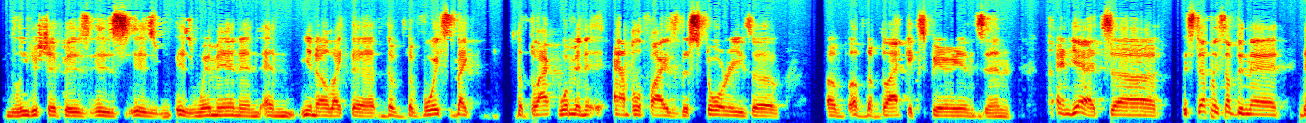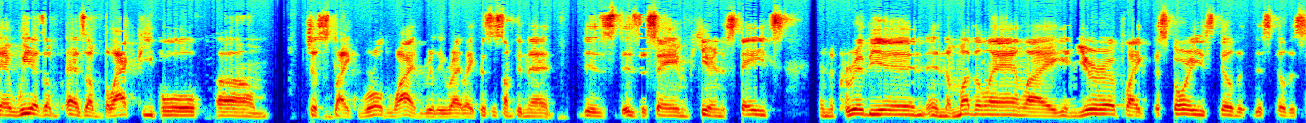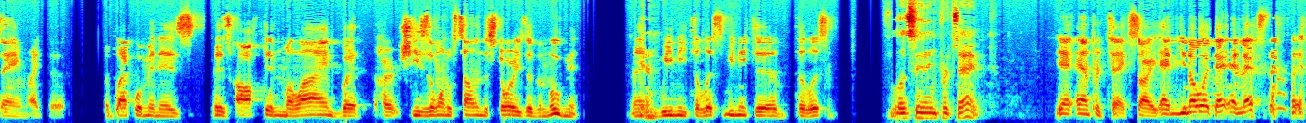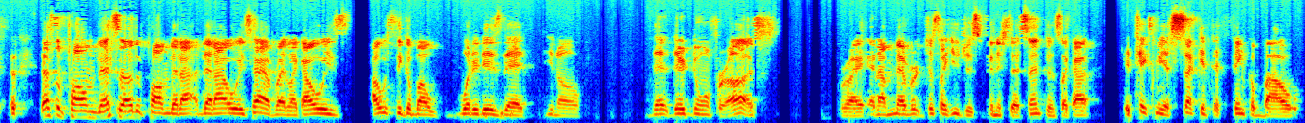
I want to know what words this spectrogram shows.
leadership is is is is women, and and you know, like the the the voice, like the Black woman amplifies the stories of of of the Black experience, and and yeah, it's uh it's definitely something that that we as a as a Black people. um just like worldwide really right like this is something that is is the same here in the states in the caribbean in the motherland like in europe like the story is still is still the same right the the black woman is is often maligned but her she's the one who's telling the stories of the movement and Yeah. we need to listen we need to to listen Listen and protect. Yeah, and protect. Sorry, and you know what? That, and that's that's the problem. That's the other problem that I that I always have. Right, like I always I always think about what it is that you know that they're doing for us, right? And I'm never just like you just finished that sentence. Like I, it takes me a second to think about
